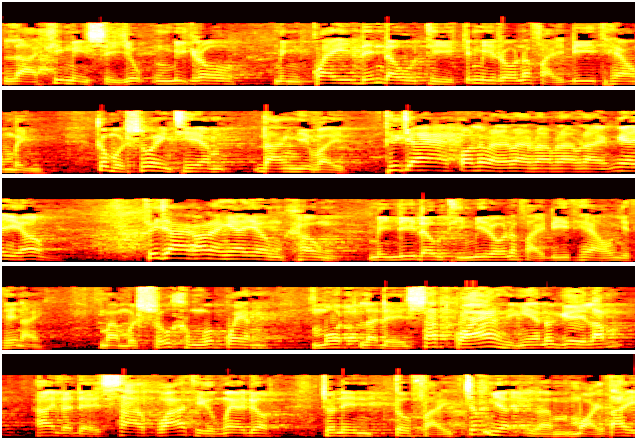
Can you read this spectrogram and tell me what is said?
là khi mình sử dụng micro mình quay đến đâu thì cái micro nó phải đi theo mình có một số anh chị em đang như vậy. Thứ cha con nói này này này này, này nghe gì không? Thứ cha con này nghe gì không? Không. Mình đi đâu thì micro nó phải đi theo như thế này. Mà một số không có quen. Một là để sát quá thì nghe nó ghê lắm. Hai là để xa quá thì không nghe được. Cho nên tôi phải chấp nhận là mỏi tay.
